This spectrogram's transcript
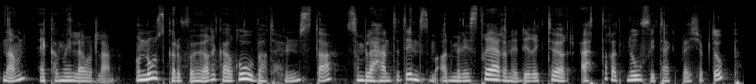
navn er Camilla Odland, og nå skal du få høre hva Robert Hunstad, som ble hentet inn som administrerende direktør etter at Nofitek ble kjøpt opp,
